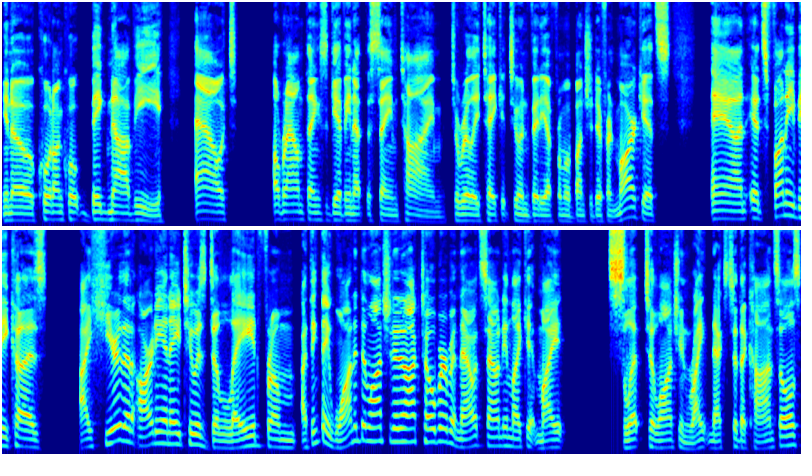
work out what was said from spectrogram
you know, quote unquote, big Navi out around Thanksgiving at the same time to really take it to NVIDIA from a bunch of different markets. And it's funny because I hear that RDNA 2 is delayed from, I think they wanted to launch it in October, but now it's sounding like it might slip to launching right next to the consoles.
